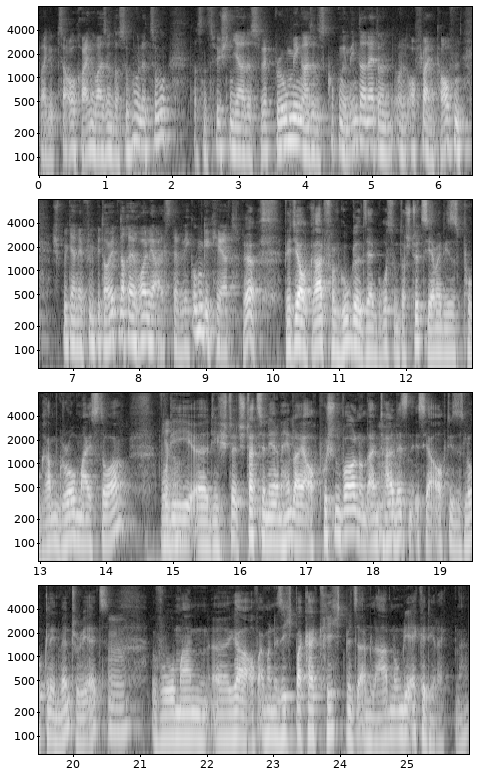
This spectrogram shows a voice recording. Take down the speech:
Da gibt es ja auch reihenweise Untersuchungen dazu, dass inzwischen ja das Webrooming, also das Gucken im Internet und, und offline kaufen, spielt ja eine viel bedeutendere Rolle als der Weg umgekehrt. Ja, wird ja auch gerade von Google sehr groß unterstützt. Sie haben ja dieses Programm Grow My Store, wo genau. die, äh, die stationären Händler ja auch pushen wollen und ein mhm. Teil dessen ist ja auch dieses Local Inventory Ads. Mhm. wo man äh, ja auf einmal eine Sichtbarkeit kriegt mit seinem Laden um die Ecke direkt. Ne?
